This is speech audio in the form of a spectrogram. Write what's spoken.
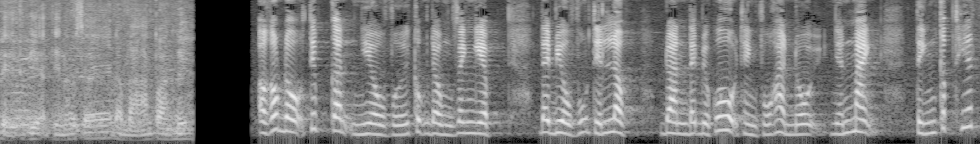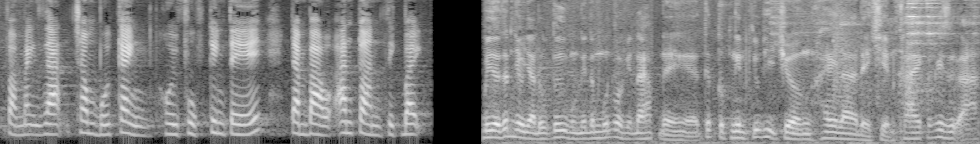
để thực hiện thì nó sẽ đảm bảo an toàn hơn. Ở góc độ tiếp cận nhiều với cộng đồng doanh nghiệp, đại biểu Vũ Tiến Lộc, đoàn đại biểu Quốc hội thành phố Hà Nội nhấn mạnh tính cấp thiết và mạnh dạn trong bối cảnh hồi phục kinh tế, đảm bảo an toàn dịch bệnh. Bây giờ rất nhiều nhà đầu tư mà người ta muốn vào Việt Nam để tiếp tục nghiên cứu thị trường hay là để triển khai các cái dự án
